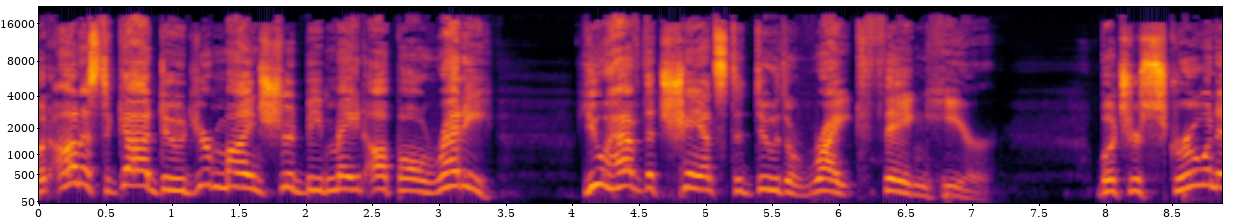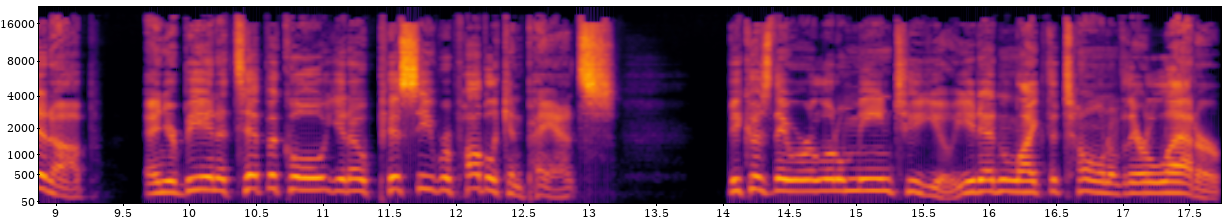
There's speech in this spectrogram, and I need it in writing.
But honest to God, dude, your mind should be made up already. You have the chance to do the right thing here. But you're screwing it up and you're being a typical, you know, pissy Republican pants because they were a little mean to you. You didn't like the tone of their letter.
